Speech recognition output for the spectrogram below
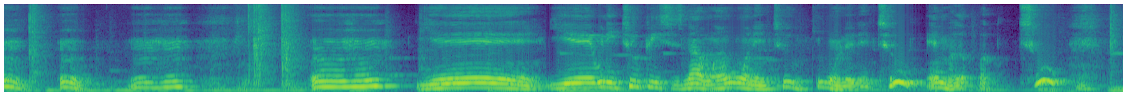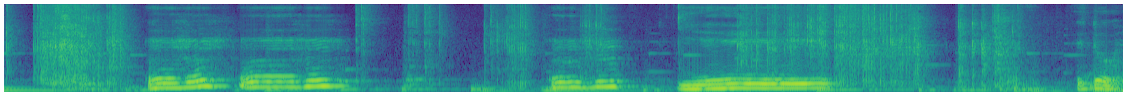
Mm-hmm. Mm-hmm. Mm-hmm. Yeah. Yeah, we need two pieces, not one. We want it in two. We want it in two. And motherfucker, two. Mm-hmm. Mm-hmm. Mm-hmm. Yeah. Let's do it.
